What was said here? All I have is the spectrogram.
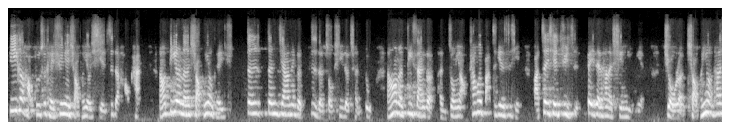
第一个好处是可以训练小朋友写字的好看；然后第二呢，小朋友可以增增加那个字的熟悉的程度；然后呢，第三个很重要，他会把这件事情，把这些句子背在他的心里面。久了，小朋友他的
